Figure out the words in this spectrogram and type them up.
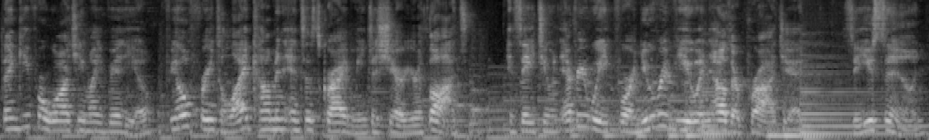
Thank you for watching my video. Feel free to like, comment, and subscribe me to share your thoughts. And stay tuned every week for a new review and other project. See you soon.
